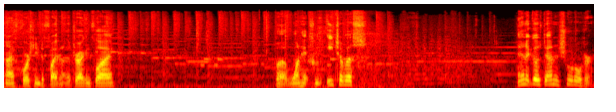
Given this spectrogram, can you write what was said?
I, of course, need to fight another dragonfly. But one hit from each of us. And it goes down in short order.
